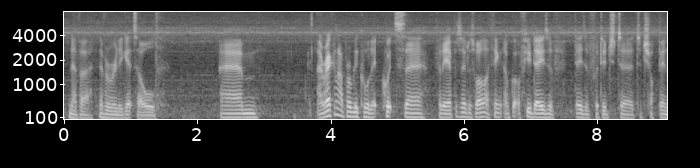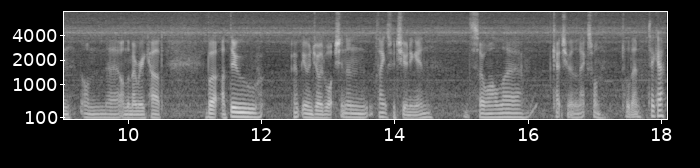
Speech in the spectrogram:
Never, never really gets old. Um, I reckon I'll probably call it quits there for the episode as well. I think I've got a few days of days of footage to, to chop in on uh, on the memory card. But I do hope you enjoyed watching and thanks for tuning in. So I'll uh, catch you in the next one. Till then, take care.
